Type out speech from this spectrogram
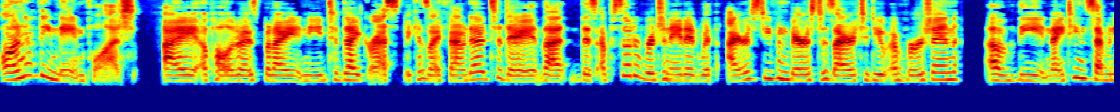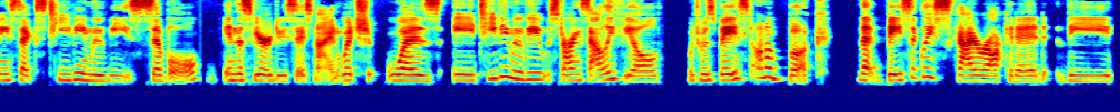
On the main plot, I apologize, but I need to digress because I found out today that this episode originated with Ira Steven Behr's desire to do a version of the 1976 TV movie Sybil in the Sphere of DS9, which was a TV movie starring Sally Field, which was based on a book that basically skyrocketed the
